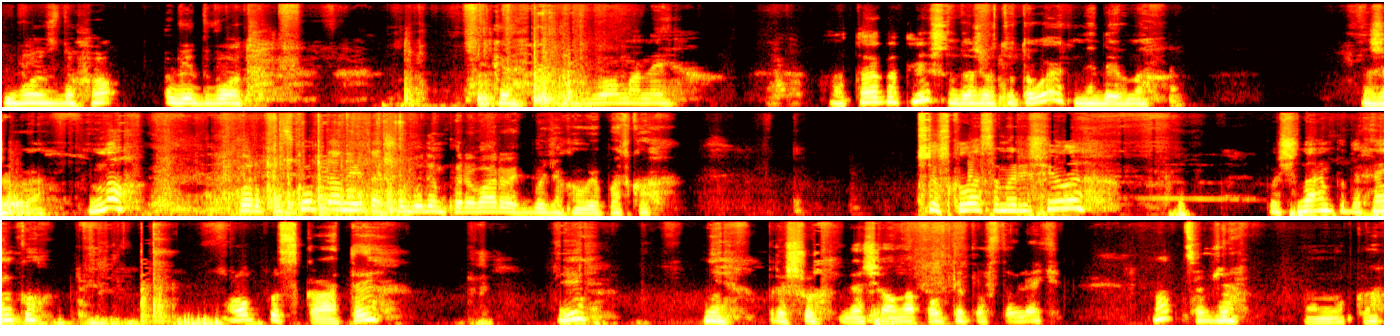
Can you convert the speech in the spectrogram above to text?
Воздуховідвод. Тільки зломаний. А так отлично, навіть тут як не дивно живе. Ну, корпус куплений, так що будемо переварювати в будь-якому випадку. Все, з колесами рішили. Починаємо потихеньку опускати. І. Ні, прийшов для начала на полти поставляти. Ну, це вже. А ну-ка.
